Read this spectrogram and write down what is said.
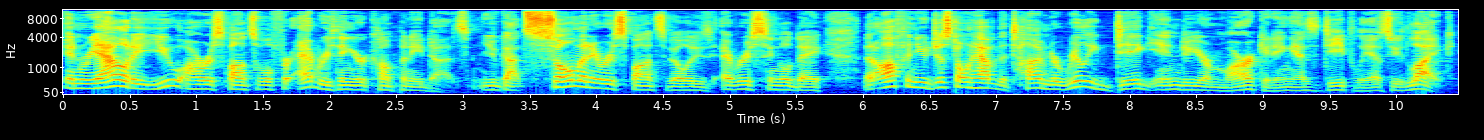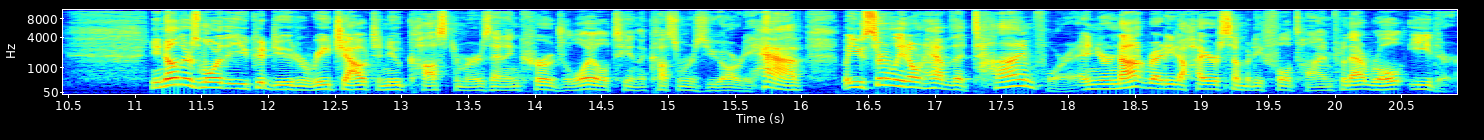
In reality, you are responsible for everything your company does. You've got so many responsibilities every single day that often you just don't have the time to really dig into your marketing as deeply as you'd like. You know there's more that you could do to reach out to new customers and encourage loyalty in the customers you already have, but you certainly don't have the time for it, and you're not ready to hire somebody full time for that role either.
